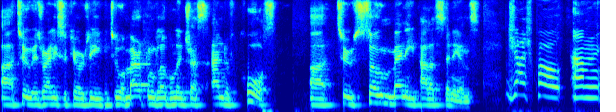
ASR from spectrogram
uh, to Israeli security, to American global interests, and, of course, uh, to so many Palestinians. Josh Paul, um,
